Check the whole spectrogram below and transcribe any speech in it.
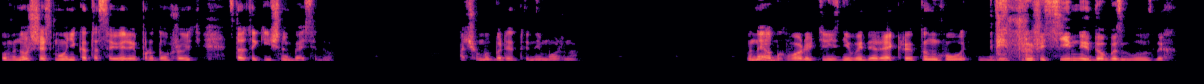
Повернувшись, Моніка та Сайорі продовжують стратегічну бесіду. А чому берегти не можна? Вони обговорюють різні види рекрутингу від професійних до безглуздих.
